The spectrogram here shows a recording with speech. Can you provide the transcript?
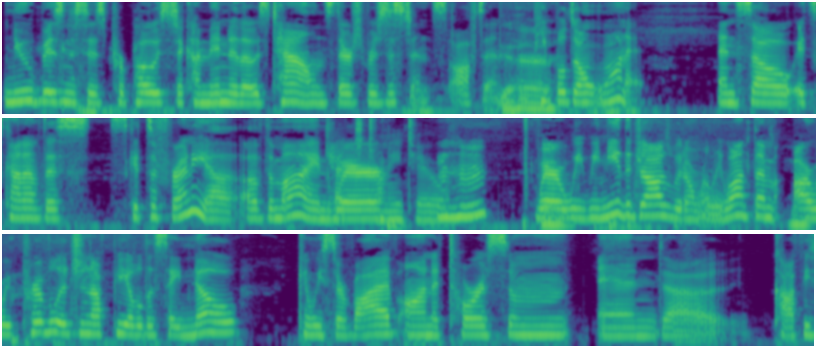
new businesses propose to come into those towns, there's resistance often. Yeah. People don't want it. And so it's kind of this schizophrenia of the mind Catch where 22. Mhm. where we, we need the jobs, we don't really want them. Are we privileged enough to be able to say no? Can we survive on a tourism and uh, coffee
